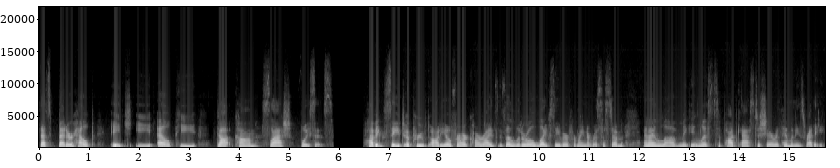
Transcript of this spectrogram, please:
That's betterhelp, H-E-L-P dot com slash voices. Having Sage-approved audio for our car rides is a literal lifesaver for my nervous system, and I love making lists of podcasts to share with him when he's ready.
